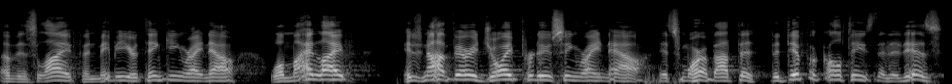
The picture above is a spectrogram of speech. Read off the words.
of his life. And maybe you're thinking right now, well, my life is not very joy producing right now. It's more about the, the difficulties than it is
